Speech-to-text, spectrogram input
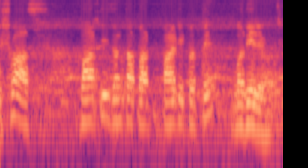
વિશ્વાસ ભારતીય જનતા પાર્ટી પ્રત્યે વધી રહ્યો છે.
